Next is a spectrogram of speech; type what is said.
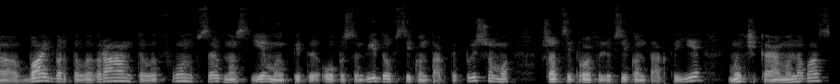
Viber, Telegram, телефон, все в нас є. Ми під описом відео всі контакти пишемо. В шапці профілю всі контакти є. Ми чекаємо на вас.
